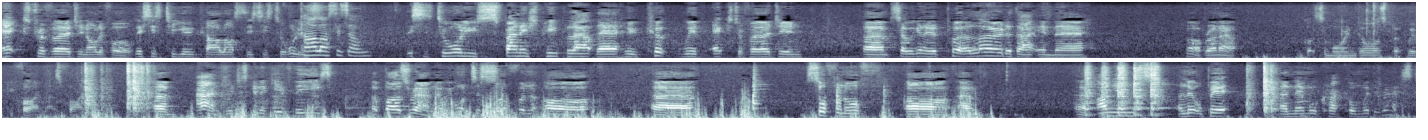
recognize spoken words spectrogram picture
extra virgin olive oil. This is to you, Carlos. This is to all you Carlos is on. this is to all you Spanish people out there who cook with extra virgin. Um, so we're going to put a load of that in there. Oh, I've run out. I've got some more indoors, but we'll be fine. That's fine. Um, and we're just going to give these a buzz round. Now we want to soften our uh, soften off our um, uh, onions a little bit, and then we'll crack on with the rest.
